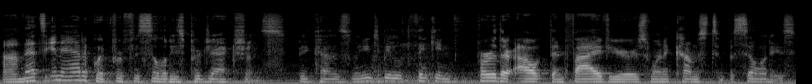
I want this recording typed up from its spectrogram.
Um, that's inadequate for facilities projections because we need to be thinking further out than five years when it comes to facilities.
